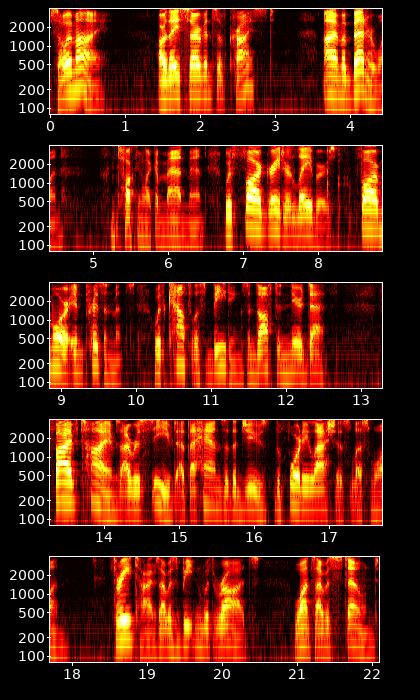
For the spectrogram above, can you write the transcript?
So am I. Are they servants of Christ? I am a better one. I'm talking like a madman, with far greater labors, far more imprisonments, with countless beatings, and often near death. Five times I received at the hands of the Jews the forty lashes less one. Three times I was beaten with rods. Once I was stoned.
